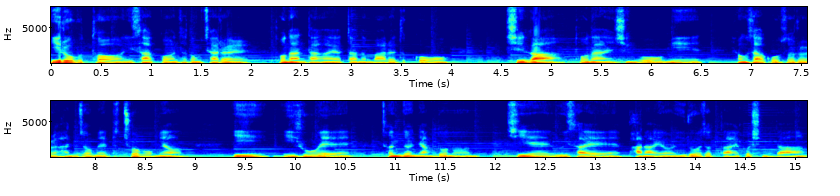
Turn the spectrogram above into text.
E로부터 이 사건 자동차를 도난당하였다는 말을 듣고 C가 도난 신고 및 형사 고소를 한 점에 비추어 보면 이 이후에 전전양도는 C의 의사에 반하여 이루어졌다 할 것입니다.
